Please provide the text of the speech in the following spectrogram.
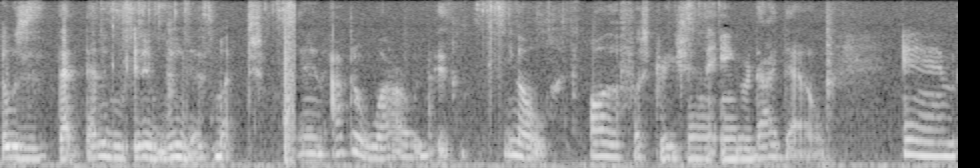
it was just that that didn't it didn't mean as much. And after a while, it, you know, all the frustration and anger died down. And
